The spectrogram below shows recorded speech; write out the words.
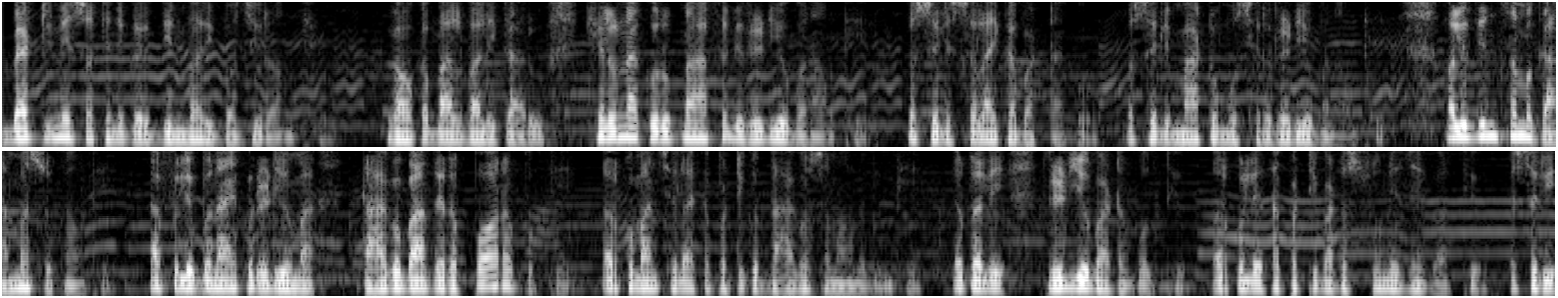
ब्याट्री नै सकिने गरी दिनभरि बजिरहन्थ्यो। गाउँका बालबालिकाहरू खेलौनाको रूपमा आफैले रेडियो बनाउँथे। कसैले सलाइका बट्टाको कसैले माटो मुछेर रेडियो बनाउँथे। अलि दिनसम्म घाममा सुकाउँथे। आफूले बनाएको रेडियोमा धागो बाँधेर पर पुग्थे। अर्को मान्छेलाई एकापट्टिको धागो समाउन दिन्थे। एउटाले रेडियोबाट बोल्थ्यो। अर्कोले यतापट्टिबाट सुने चाहिँ गर्थ्यो। यसरी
